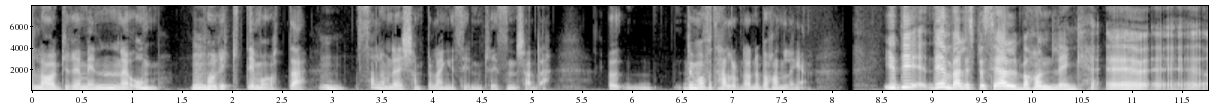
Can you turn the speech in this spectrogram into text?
lagre minnene om Mm. på riktig måte, Mm. selv om det er kjempelenge siden krisen skjedde. Eh, Du må fortelle om denne behandlingen. Ja, det, det er en veldig spesiell behandling, eh,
